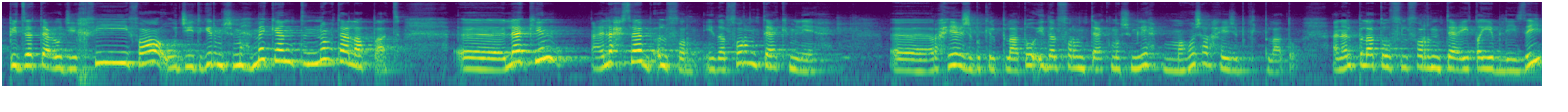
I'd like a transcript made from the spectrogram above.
البيتزا تاعو تجي خفيفة وتجي تقرمش مهما كانت النوع تاع la pâte. آه، لكن على حساب الفرن. إذا الفرن تاعك مليح راح يعجبك البلاطو. إذا الفرن تاعك مش مليح ماهوش راح يعجبك البلاطو. أنا البلاطو في الفرن تاعي يطيب لي زي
